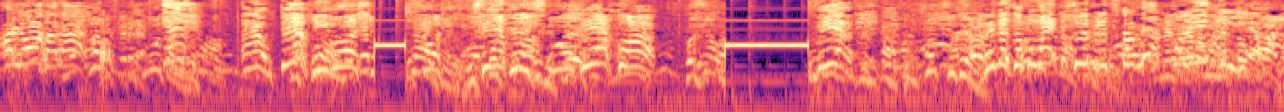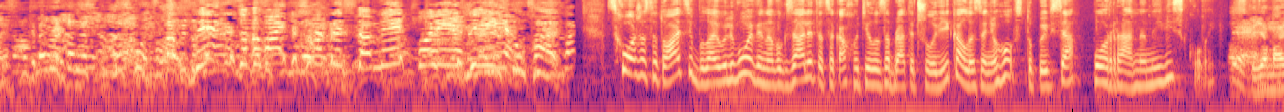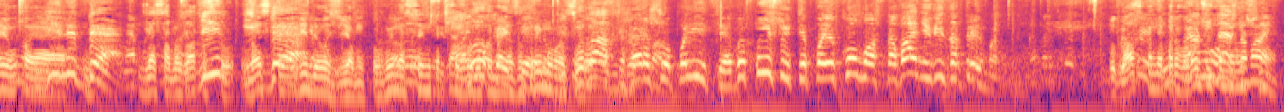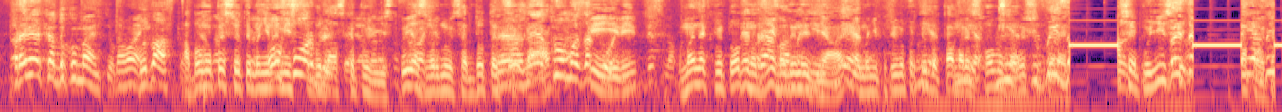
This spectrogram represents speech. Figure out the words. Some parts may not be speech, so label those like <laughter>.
Алло, É, é, o Teco! Teco! Teco! Ви, ви не забувайте, що ви представник поліції! Ви не забувайте, що ви представник поліції! Схожа ситуація була і у Львові. На вокзалі ТЦК хотіли забрати чоловіка, але за нього вступився поранений військовий. Я маю е, для самозахисту вести іде. відеозйомку. Ви насильно, якщо будете мене затримувати, будь ласка, хорошо, поліція, виписуйте, по якому основанню він затриманий. Будь ласка, не перегороджуйте. Давай. Перевірка документів. Будь ласка. Або виписуйте мені на місці, будь Оформлюйте. ласка, повістку. Я звернуся до Е, на ТЦК якому в законі? Києві. У мене квиток Не на дві треба години мені. дня, Ні. і мені потрібно прийти Ні. до камери Ні. схову Ні. залишити. Ви речі. Ще поїсти. Ви а потім.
